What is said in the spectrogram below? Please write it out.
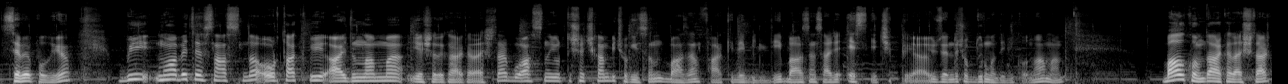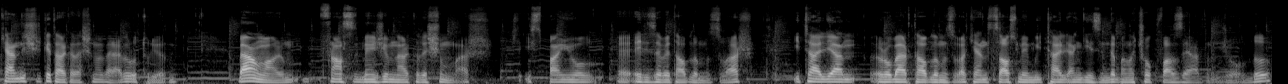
sebep oluyor. Bir muhabbet esnasında ortak bir aydınlanma yaşadık arkadaşlar. Bu aslında yurt dışına çıkan birçok insanın bazen fark edebildiği, bazen sadece es geçip ya üzerinde çok durmadığı bir konu ama balkonda arkadaşlar kendi şirket arkadaşlarımla beraber oturuyorum. Ben varım, Fransız Benjamin arkadaşım var. İşte İspanyol e, Elizabeth ablamız var. İtalyan Robert ablamız var. Kendisi sağ olsun benim bu İtalyan gezinde bana çok fazla yardımcı oldu.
